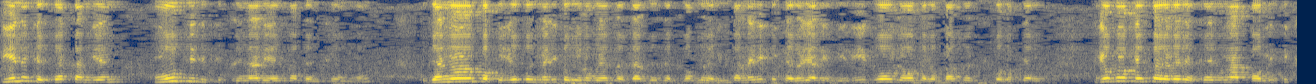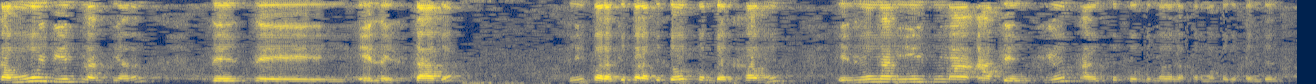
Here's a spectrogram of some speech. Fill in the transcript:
tiene que ser también multidisciplinaria esa atención, ¿no? Ya no porque yo soy médico, yo lo voy a tratar desde el punto de vista médico, te doy al individuo y luego te lo paso en psicología. Yo creo que esta debe de ser una política muy bien planteada desde el Estado, ¿sí? Para que, para que todos converjamos en una misma atención a este problema de la farmacodependencia.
